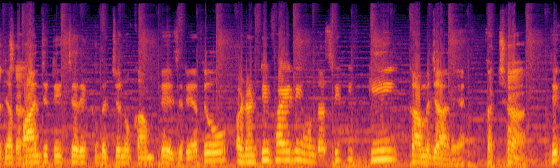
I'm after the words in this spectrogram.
ਜਾਂ ਪੰਜ ਟੀਚਰ ਇੱਕ ਬੱਚੇ ਨੂੰ ਕੰਮ ਭੇਜ ਰਹੇ ਤੇ ਉਹ ਆਇਡੈਂਟੀਫਾਈ ਨਹੀਂ ਹੁੰਦਾ ਸੀ ਕਿ ਕੀ ਕੰਮ ਜਾ ਰਿਹਾ। ਹੈ ਅੱਛਾ। ਤੇ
